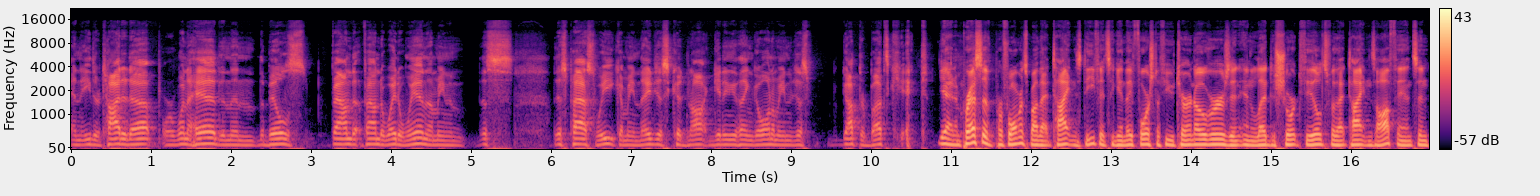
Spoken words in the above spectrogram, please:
and either tied it up or went ahead, and then the Bills found found a way to win. I mean, this this past week, I mean, they just could not get anything going. I mean, just got their butts kicked. Yeah, an impressive performance by that Titans defense. Again, they forced a few turnovers and, and led to short fields for that Titans offense. And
